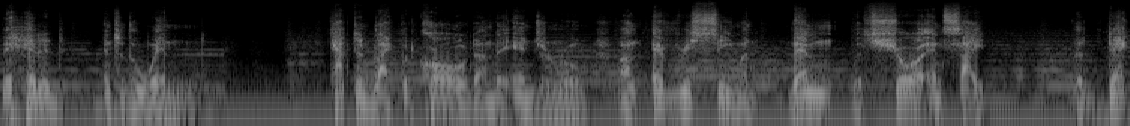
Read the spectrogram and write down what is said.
They headed into the wind. Captain Blackford called on the engine room, on every seaman. Then, with shore in sight, the deck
